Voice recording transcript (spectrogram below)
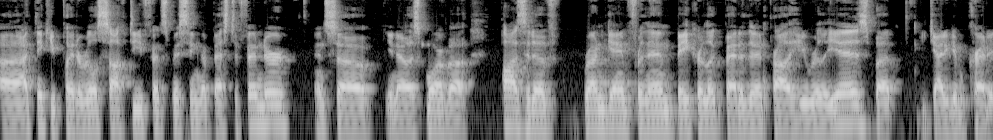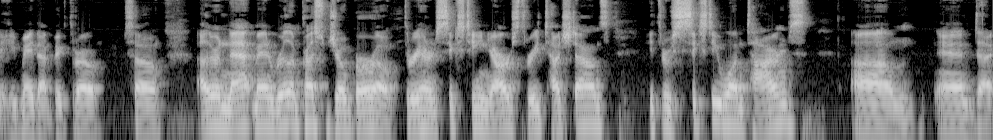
Uh, I think he played a real soft defense, missing their best defender, and so you know it's more of a positive run game for them. Baker looked better than probably he really is, but you got to give him credit. He made that big throw. So other than that, man, real impressed with Joe Burrow. 316 yards, three touchdowns. He threw 61 times. Um, and uh,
